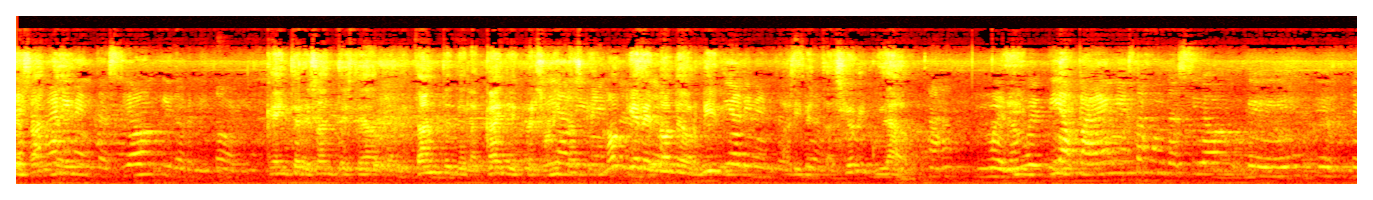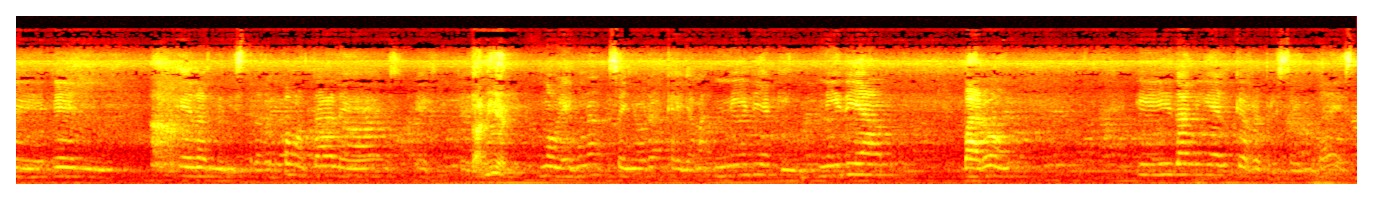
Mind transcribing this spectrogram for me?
les dan alimentación y dormitorio. Qué interesante este dato, habitantes de la calle, personitas que no tienen dónde dormir. Y alimentación. alimentación y cuidado. Ajá. Bueno, y acá en esta fundación, que este, el, el, administrador como tal es... Este, Daniel. No, es una señora que se llama Nidia, Nidia Barón y Daniel que representa esto.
